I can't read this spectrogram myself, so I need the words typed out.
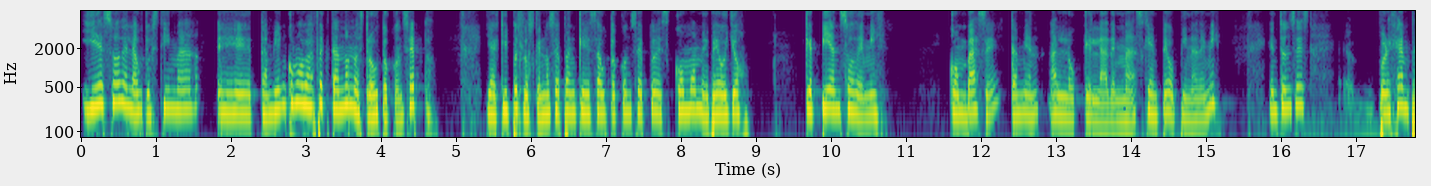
Y eso de la autoestima eh, también cómo va afectando nuestro autoconcepto. Y aquí, pues los que no sepan qué es autoconcepto es cómo me veo yo, qué pienso de mí, con base también a lo que la demás gente opina de mí. Entonces, por ejemplo,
